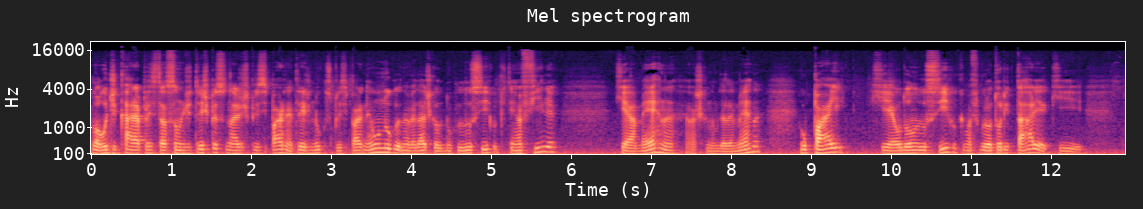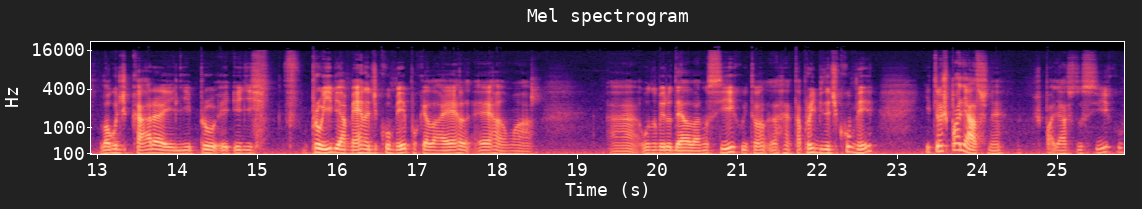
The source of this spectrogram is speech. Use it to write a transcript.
logo de cara a apresentação de três personagens principais, né? Três núcleos principais, né? Um núcleo, na verdade, que é o núcleo do circo, que tem a filha, que é a Merna, acho que o nome dela é Merna. O pai, que é o dono do circo, que é uma figura autoritária, que logo de cara ele, pro, ele proíbe a Merna de comer porque ela erra, erra uma, a, o número dela lá no circo, então ela tá proibida de comer. E tem os palhaços, né? Os palhaços do circo,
